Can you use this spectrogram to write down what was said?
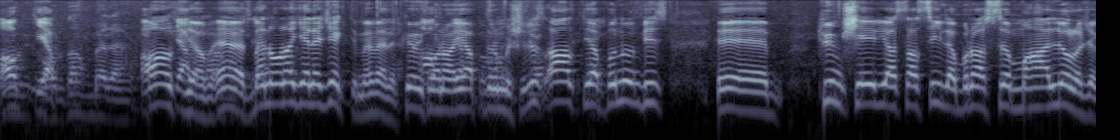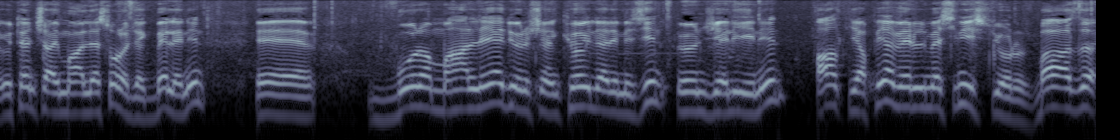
Altyapı. oradan böyle. Altyapı. Evet ben ona gelecektim efendim. Köy konağı yaptırmışsınız. olacak. Altyapının biz e, tüm şehir yasasıyla burası mahalle olacak. Ötençay mahallesi olacak. Bele'nin e, bura mahalleye dönüşen köylerimizin önceliğinin altyapıya verilmesini istiyoruz. Bazı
